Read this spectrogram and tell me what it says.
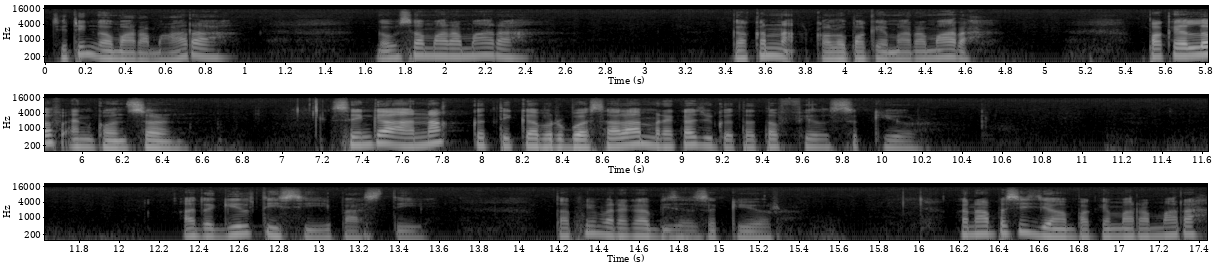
Jadi nggak marah-marah. Nggak usah marah-marah. Nggak kena kalau pakai marah-marah. Pakai love and concern. Sehingga anak ketika berbuat salah mereka juga tetap feel secure ada guilty sih pasti. Tapi mereka bisa secure. Kenapa sih jangan pakai marah-marah?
